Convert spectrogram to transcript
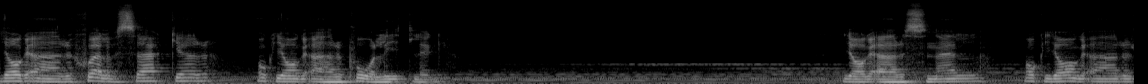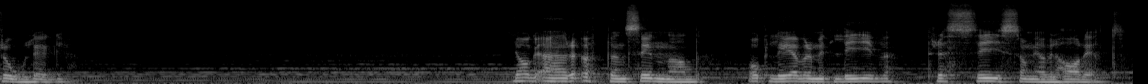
Jag är självsäker och jag är pålitlig. Jag är snäll och jag är rolig. Jag är öppensinnad och lever mitt liv precis som jag vill ha det.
